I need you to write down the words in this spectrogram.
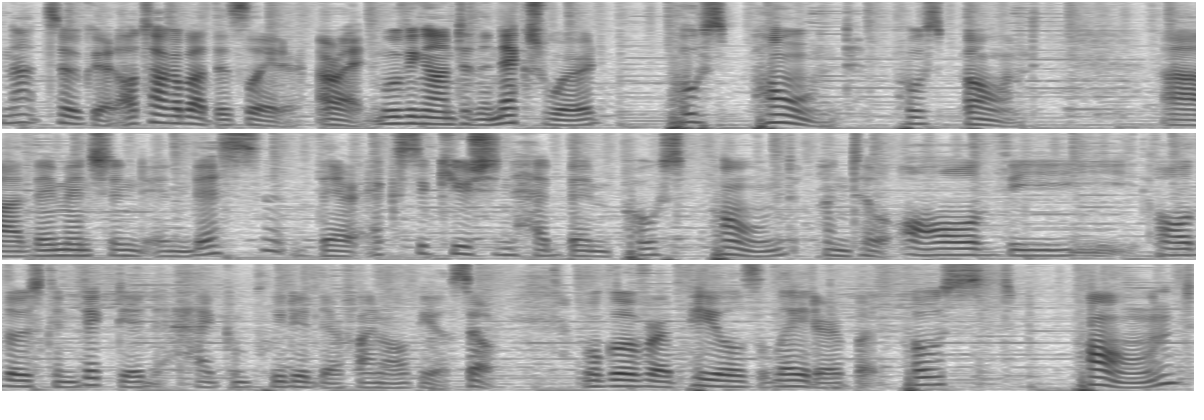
not so good. I'll talk about this later. All right, moving on to the next word: postponed postponed. Uh, they mentioned in this their execution had been postponed until all the all those convicted had completed their final appeal. So we'll go over appeals later, but postponed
